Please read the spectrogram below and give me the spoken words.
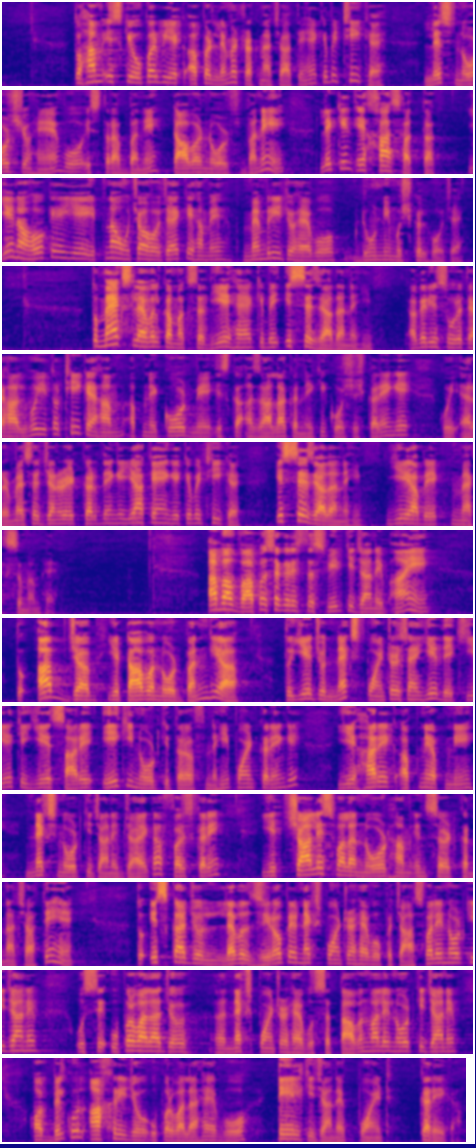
تو ہم اس کے اوپر بھی ایک اپر لمٹ رکھنا چاہتے ہیں کہ بھی ٹھیک ہے لسٹ نوڈز جو ہیں وہ اس طرح بنے، ٹاور نوڈز بنے، لیکن ایک خاص حد تک۔ یہ نہ ہو کہ یہ اتنا اونچا ہو جائے کہ ہمیں میمری جو ہے وہ ڈھونڈنی مشکل ہو جائے۔ تو میکس لیول کا مقصد یہ ہے کہ بھئی اس سے زیادہ نہیں۔ اگر یہ صورتحال ہوئی تو ٹھیک ہے، ہم اپنے کوڈ میں اس کا ازالہ کرنے کی کوشش کریں گے، کوئی ایرر میسج جنریٹ کر دیں گے یا کہیں گے کہ بھئی ٹھیک ہے، اس سے زیادہ نہیں، یہ اب ایک میکسیمم ہے۔ اب آپ واپس اگر اس تصویر کی جانب آئیں تو اب جب یہ ٹاور نوڈ بن گیا تو یہ جو نیکسٹ پوائنٹرز ہیں، یہ دیکھیے کہ یہ سارے ایک ہی نوڈ کی طرف نہیں پوائنٹ کریں گے، یہ ہر ایک اپنے اپنی نیکسٹ نوڈ کی جانب جائے گا۔ فرض کریں، یہ چالیس والا نوڈ ہم انسرٹ کرنا چاہتے ہیں تو اس کا جو لیول زیرو پہ نیکسٹ پوائنٹر ہے وہ پچاس والے نوڈ کی جانب، اس سے اوپر والا جو نیکسٹ پوائنٹر ہے وہ ستاون والے نوڈ کی جانب، اور بالکل آخری جو اوپر والا ہے وہ ٹیل کی جانب پوائنٹ کرے گا۔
